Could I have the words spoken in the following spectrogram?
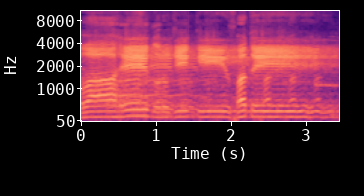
ਵਾਹਿਗੁਰੂ ਜੀ ਕੀ ਫਤਿਹ।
